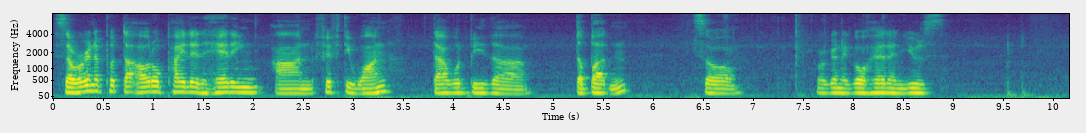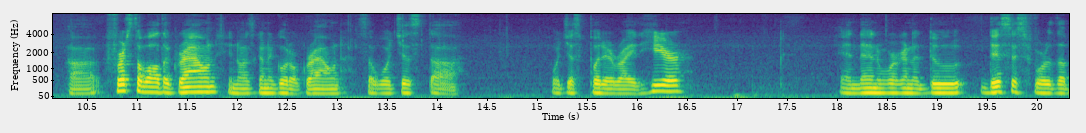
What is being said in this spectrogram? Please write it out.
So we're gonna put the autopilot heading on 51. That would be the the button. So we're gonna go ahead and use uh, first of all the ground you know it's gonna go to ground so we'll just uh, we'll just put it right here and then we're gonna do this is for the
